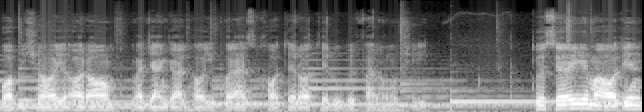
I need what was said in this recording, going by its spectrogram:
با بیشه های آرام و جنگل هایی پر از خاطرات رو به فراموشی. توسعه معادن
